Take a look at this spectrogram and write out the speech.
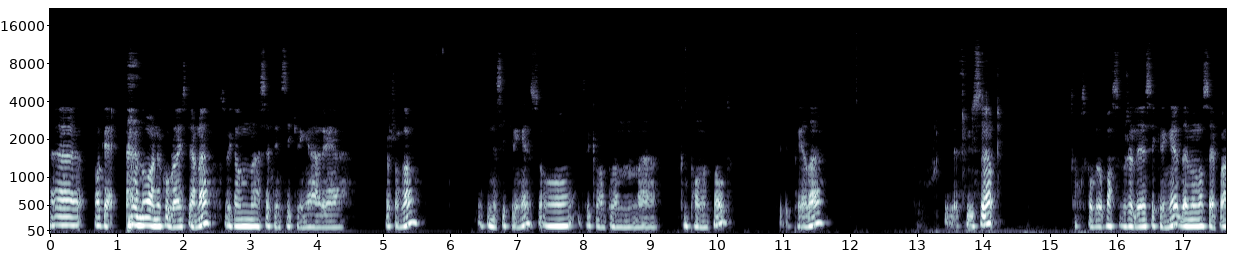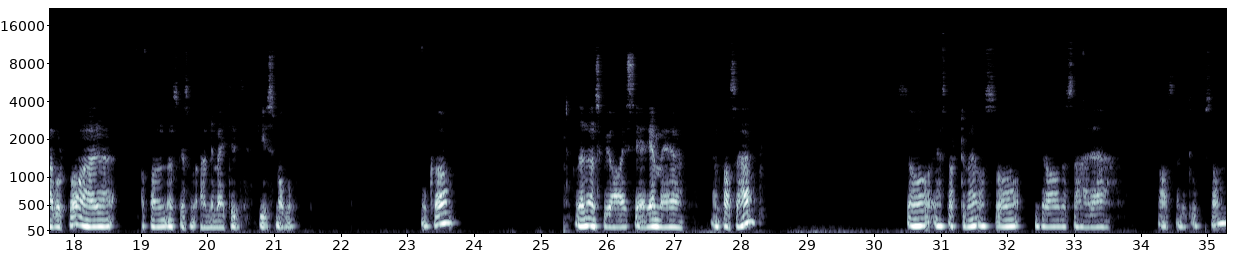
Eh, ok, nå er den koblet i stjerne, så vi kan sette inn sikringer her i første omgang. For å finne sikringer så trykker man på den component mode. Trykker P der. Spiller fuse. Så kommer det opp masse forskjellige sikringer. Det man må se på her bortpå, er at man ønsker sånn animated fuse model. Ok. Og den ønsker vi å ha i serie med en fase her. Så jeg starter med å dra disse her fasene litt opp sånn,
